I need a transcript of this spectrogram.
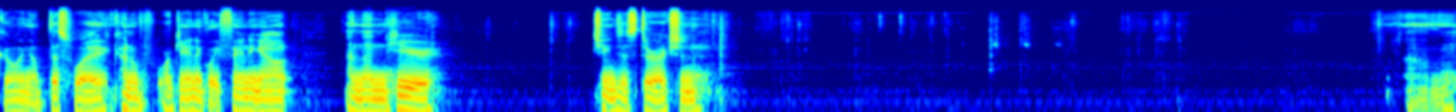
going up this way, kind of organically fanning out, and then here changes direction. Um,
